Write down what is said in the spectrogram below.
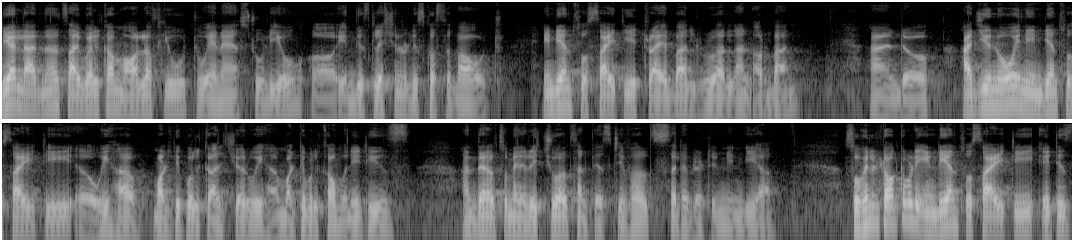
Dear learners, I welcome all of you to NIS Studio. Uh, in this lesson, we will discuss about Indian society, tribal, rural and urban. And uh, as you know, in Indian society, uh, we have multiple culture, we have multiple communities and there are also many rituals and festivals celebrated in India. So, when we talk about Indian society, it is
